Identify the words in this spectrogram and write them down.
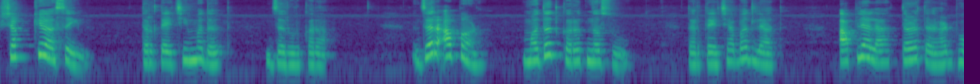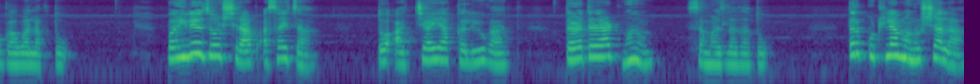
शक्य असेल तर त्याची मदत जरूर करा. जर आपण मदत करत नसू तर त्याच्या बदल्यात आपल्याला तळतळाट भोगावा लागतो. पहिले जो श्राप असायचा तो आजच्या या कलियुगात तळतळाट म्हणून समजला जातो. तर कुठल्या मनुष्याला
